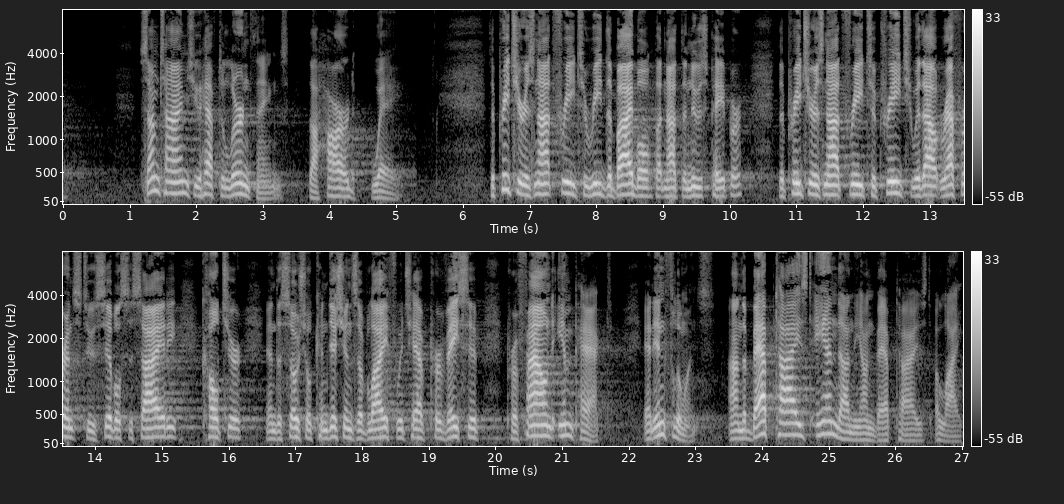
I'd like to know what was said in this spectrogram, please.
Sometimes you have to learn things the hard way. The preacher is not free to read the Bible but not the newspaper. The preacher is not free to preach without reference to civil society, culture, and the social conditions of life which have pervasive, profound impact and influence on the baptized and on the unbaptized alike.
